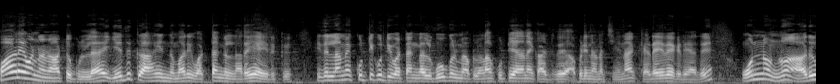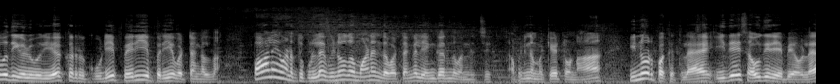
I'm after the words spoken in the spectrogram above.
பாலைவன நாட்டுக்குள்ள எதுக்காக இந்த மாதிரி வட்டங்கள் நிறைய இருக்கு? இது எல்லாமே குட்டி குட்டி வட்டங்கள் கூகுள் மேப்லலாம் குட்டியாக தானே காட்டுது அப்படின்னு நினச்சிங்கன்னா கிடையவே கிடையாது. ஒன்னொன்னும் அறுபது எழுபது ஏக்கர் இருக்கக்கூடிய பெரிய பெரிய வட்டங்கள் தான். பாலைவனத்துக்குள்ள வினோதமான இந்த வட்டங்கள் எங்கேருந்து வந்துச்சு அப்படின்னு நம்ம கேட்டோம்னா இன்னொரு பக்கத்தில் இதே சவுதி அரேபியாவில்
